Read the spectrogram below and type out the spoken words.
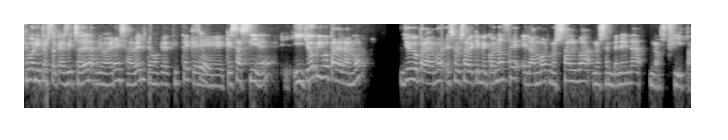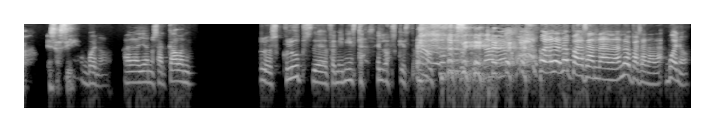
Qué bonito esto que has dicho de la primavera, Isabel. Tengo que decirte que, Sí. que es así, ¿eh? Y yo vivo para el amor. Yo digo para el amor, eso lo sabe quien me conoce, el amor nos salva, nos envenena, nos flipa. Es así. Bueno, ahora ya nos acaban los clubs de feministas en los que estoy. Bueno, no, pasa nada, no pasa nada. Bueno,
